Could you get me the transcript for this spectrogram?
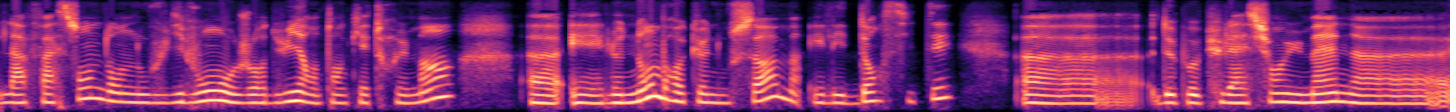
la façon dont nous vivons aujourd'hui en tant qu'être humain euh, et le nombre que nous sommes et les densités euh, de population humaine euh,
